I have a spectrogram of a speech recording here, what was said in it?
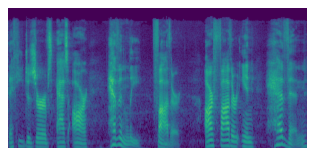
that he deserves as our heavenly Father. Our Father in heaven,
